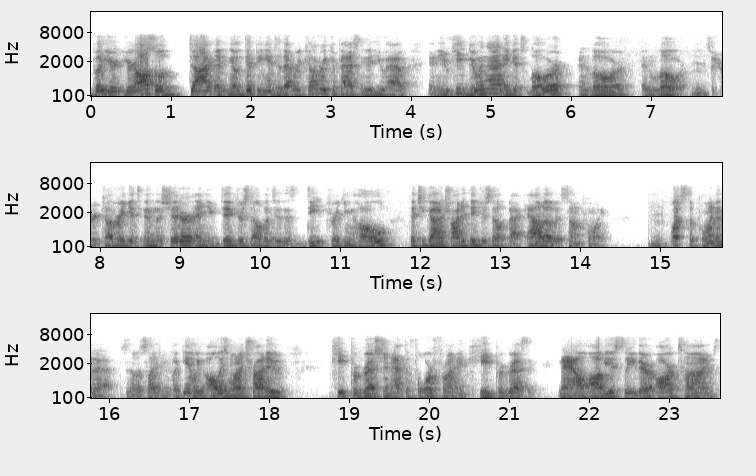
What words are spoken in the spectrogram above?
but you're you're also di- uh, you know dipping into that recovery capacity that you have, and you keep doing that, and it gets lower and lower and lower. Mm. So your recovery gets in the shitter, and you dig yourself into this deep freaking hole that you got to try to dig yourself back out of at some point. Mm. What's the point in that? You know, it's like again, we always want to try to keep progression at the forefront and keep progressing. Now, obviously, there are times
